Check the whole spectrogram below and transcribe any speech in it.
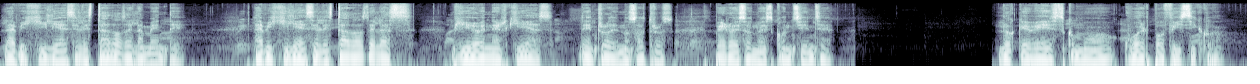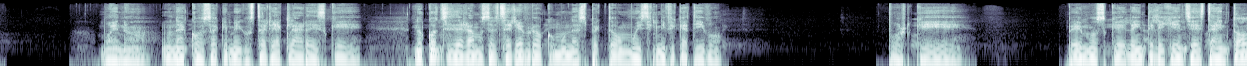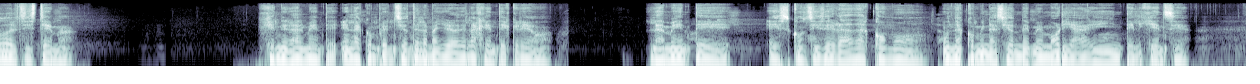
La vigilia es el estado de la mente. La vigilia es el estado de las bioenergías dentro de nosotros, pero eso no es conciencia. Lo que ves como cuerpo físico. Bueno, una cosa que me gustaría aclarar es que no consideramos el cerebro como un aspecto muy significativo, porque Vemos que la inteligencia está en todo el sistema. Generalmente, en la comprensión de la mayoría de la gente, creo, la mente es considerada como una combinación de memoria e inteligencia.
